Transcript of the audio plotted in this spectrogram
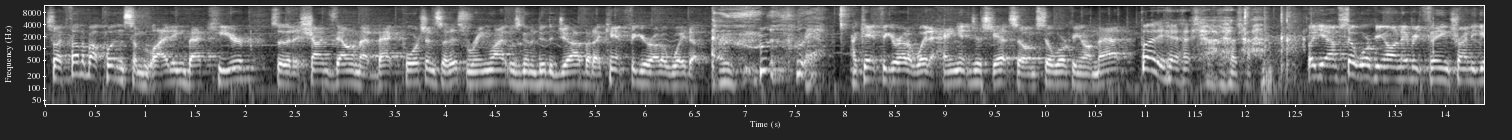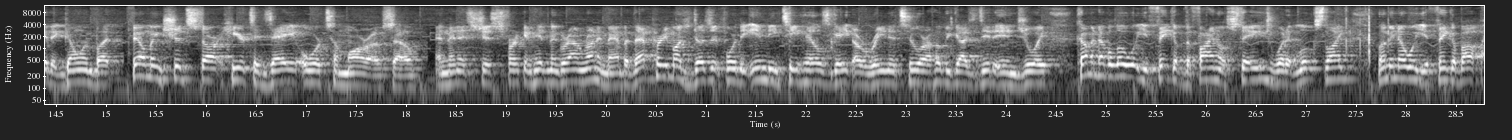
So I thought about putting some lighting back here so that it shines down on that back portion. So this ring light was going to do the job, but I can't figure out a way to... I can't figure out a way to hang it just yet, so I'm still working on that. But yeah, But yeah, I'm still working on everything, trying to get it going, but filming should start here today or tomorrow, so. And then it's just freaking hitting the ground running, man. But that pretty much does it for the MDT Hell's Gate Arena Tour. I hope you guys did enjoy. Comment down below what you think of the final stage, what it looks like. Let me know what you think about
